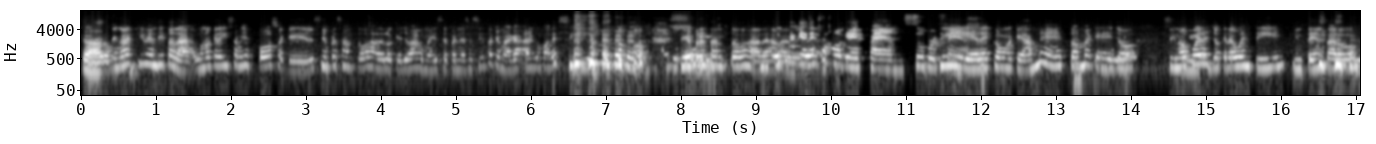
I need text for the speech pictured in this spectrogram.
claro. Tengo aquí, bendito, la, uno que le dice a mi esposo que él siempre se antoja de lo que yo hago. Me dice, pues necesito que me haga algo parecido. siempre se antoja, déjame ver. Él es como que fan, super fan. Sí, él es como que hazme esto, hazme aquello. Si no puedes, yo creo en ti, inténtalo.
